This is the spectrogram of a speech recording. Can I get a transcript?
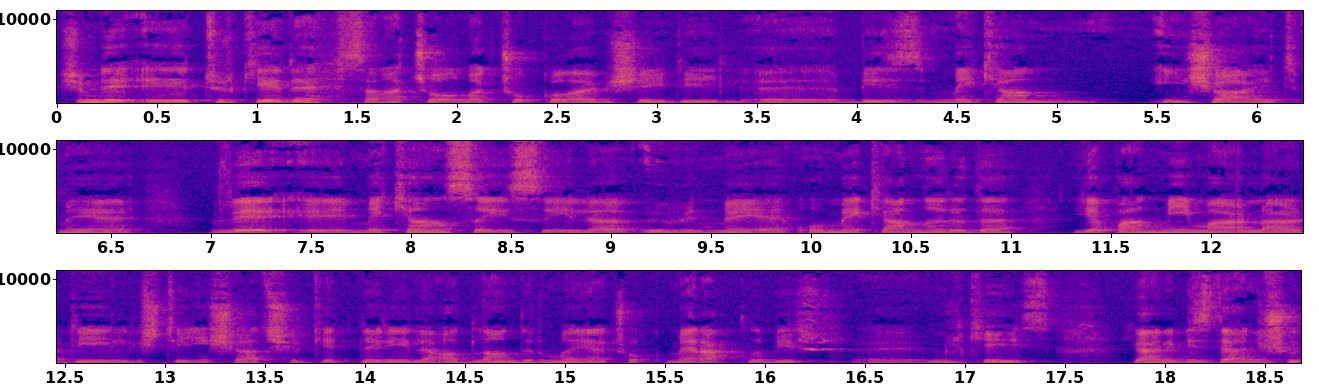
Şimdi e, Türkiye'de sanatçı olmak çok kolay bir şey değil. E, biz mekan inşa etmeye ve e, mekan sayısıyla övünmeye, o mekanları da yapan mimarlar değil, işte inşaat şirketleriyle adlandırmaya çok meraklı bir e, ülkeyiz. Yani bizde hani şu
